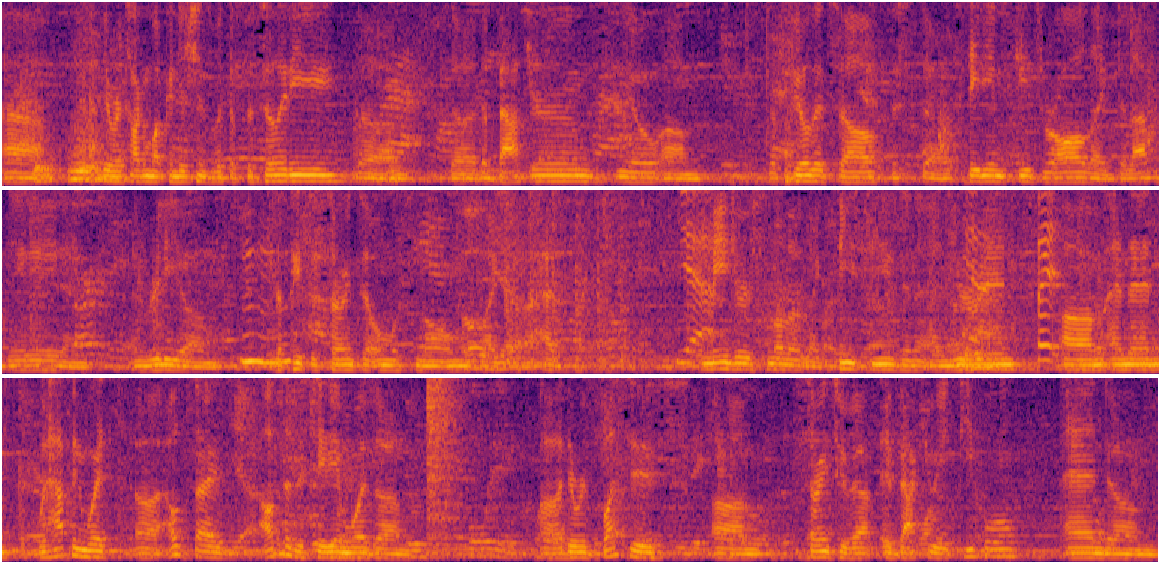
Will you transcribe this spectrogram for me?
um, they were talking about conditions with the facility, the the, the bathrooms, you know. The field itself, the, the stadium seats were all like dilapidated and, and really um, Mm-hmm. the place was starting to almost smell almost like uh, had yeah. major smell of like feces and, and urine. But- um, and then what happened with uh, outside outside the stadium was um, uh, there was buses um, starting to eva- evacuate people and um,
